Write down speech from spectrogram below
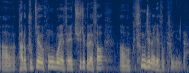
어, 바로 국제 홍보에서의 취직을 해서 어, 승진을 계속합니다.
